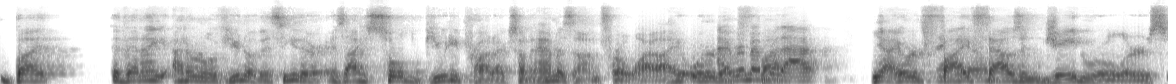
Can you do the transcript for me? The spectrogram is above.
but then I I don't know if you know this either. Is I sold beauty products on Amazon for a while. I ordered. I like remember fi- that. Yeah, I ordered five thousand jade rollers,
